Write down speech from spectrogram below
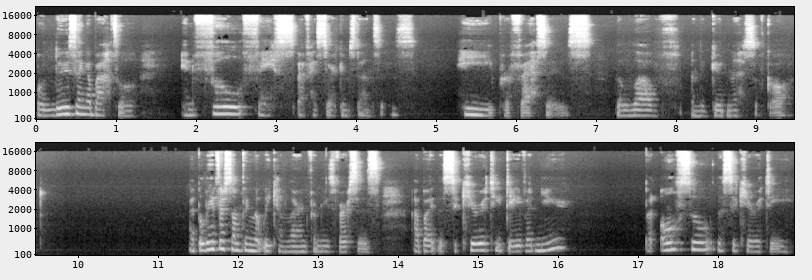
or losing a battle, in full face of his circumstances, he professes the love and the goodness of God. I believe there's something that we can learn from these verses about the security David knew, but also the security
